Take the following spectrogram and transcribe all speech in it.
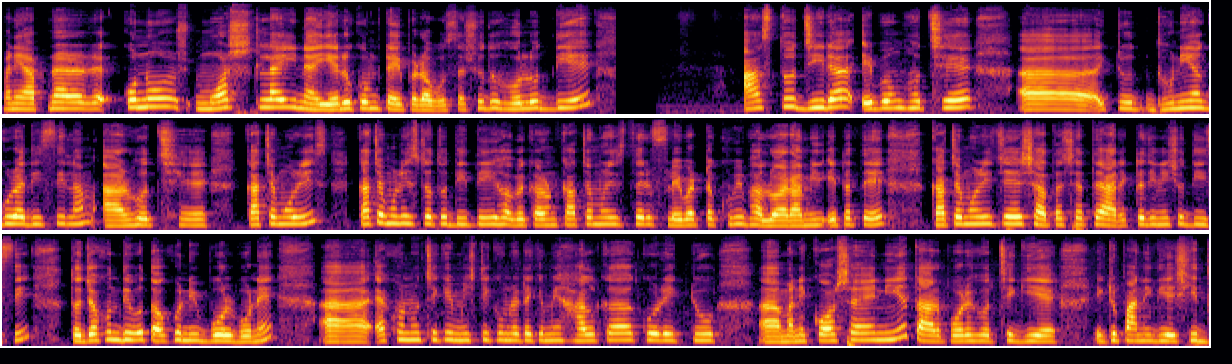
মানে আপনার কোনো মশলাই নাই, এরকম টাইপের অবস্থা। শুধু হলুদ দিয়ে আস্ত জিরা এবং হচ্ছে একটু ধনিয়া গুঁড়া দিছিলাম আর হচ্ছে কাঁচামরিচ। কাঁচামরিচটা তো দিতেই হবে কারণ কাঁচামরিচের ফ্লেভারটা খুবই ভালো। আর আমি এটাতে কাঁচামরিচের সাথে সাথে আরেকটা জিনিসও দিয়েছি তো যখন দিব তখনই বলব না। এখন হচ্ছে কি মিষ্টি কুমড়াটাকে আমি হালকা করে একটু মানে কষায় নিয়ে তারপরে হচ্ছে গিয়ে একটু পানি দিয়ে সিদ্ধ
